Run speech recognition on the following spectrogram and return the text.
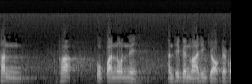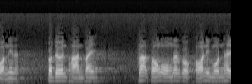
ท่านพระอุปนนท์นี่ อันที่เป็นหมาจิงจอกแต่ก่อนนี่นะก็เดินผ่านไป พระสององค์นั้นก็ขอนิมนต์ให้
